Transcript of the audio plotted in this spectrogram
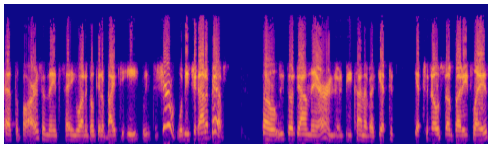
at the bars and they'd say, You want to go get a bite to eat? We'd say, Sure, we'll meet you down at Biff's. So we'd go down there and it'd be kind of a get to get to know somebody place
